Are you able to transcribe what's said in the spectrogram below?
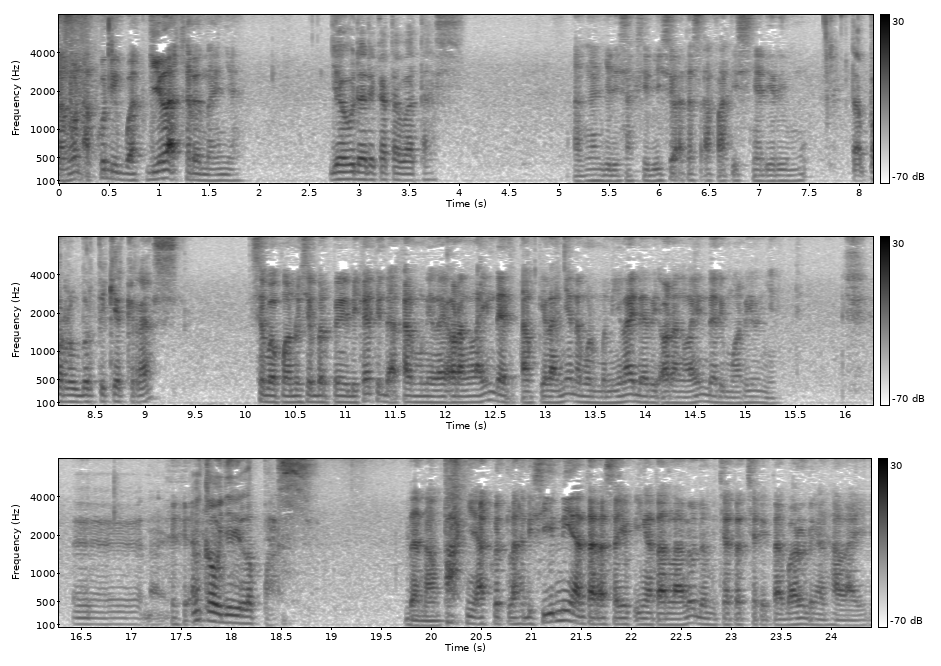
namun aku dibuat gila karenanya jauh dari kata batas An Jangan jadi saksi bisu atas apatisnya dirimu. Tak perlu berpikir keras. Sebab manusia berpendidikan tidak akan menilai orang lain dari tampilannya namun menilai dari orang lain dari moralnya. Eh, nah, engkau jadi lepas. Dan nampaknya aku telah di sini antara sayup ingatan lalu dan mencatat cerita baru dengan hal lain.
